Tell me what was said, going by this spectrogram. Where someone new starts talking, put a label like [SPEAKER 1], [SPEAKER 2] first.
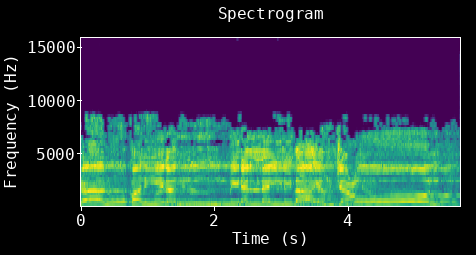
[SPEAKER 1] كانوا قليلا من الليل ما يهجعون.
